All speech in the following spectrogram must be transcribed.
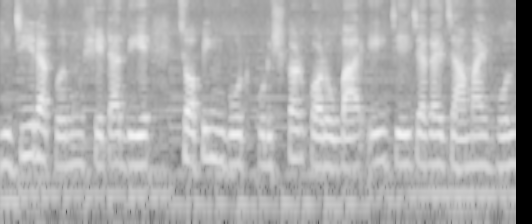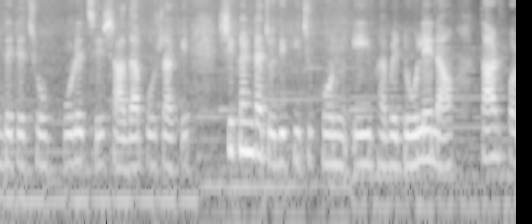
ভিজিয়ে রাখো এবং সেটা দিয়ে চপিং বোর্ড পরিষ্কার করো বা এই যেই জায়গায় জামায় হলদেটে ছোপ পড়েছে সাদা পোশাকে, সেখানটা যদি কিছুক্ষণ এইভাবে ডলে নাও, তারপর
